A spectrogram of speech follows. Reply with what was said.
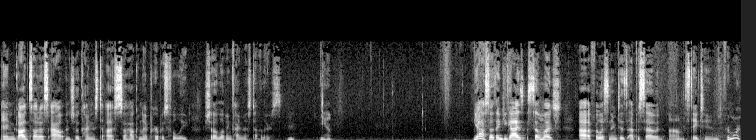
And God sought us out and showed kindness to us. So how can I purposefully show loving kindness to others? Mm. Yeah. Yeah. So thank you guys so much uh, for listening to this episode. Um, stay tuned for more.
